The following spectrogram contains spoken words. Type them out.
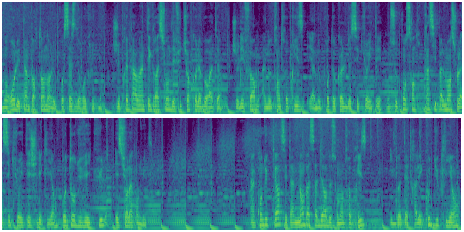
mon rôle est important dans le process de recrutement. Je prépare l'intégration des futurs collaborateurs. Je les forme à notre entreprise et à nos protocoles de sécurité. On se concentre principalement sur la sécurité chez les clients, autour du véhicule et sur la conduite. Un conducteur, c'est un ambassadeur de son entreprise. Il doit être à l'écoute du client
